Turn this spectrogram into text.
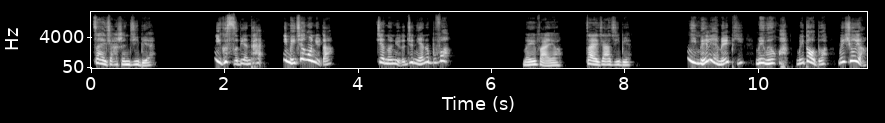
再加深级别。你个死变态，你没见过女的，见到女的就粘着不放。没反应，再加级别。你没脸没皮没文化没道德没修养，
